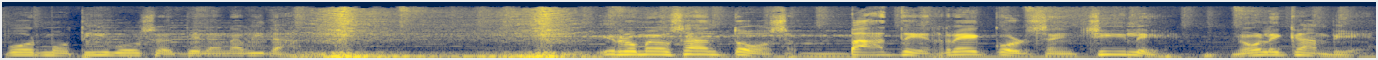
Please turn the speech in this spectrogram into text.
por motivos de la Navidad. Y Romeo Santos bate récords en Chile. No le cambie.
